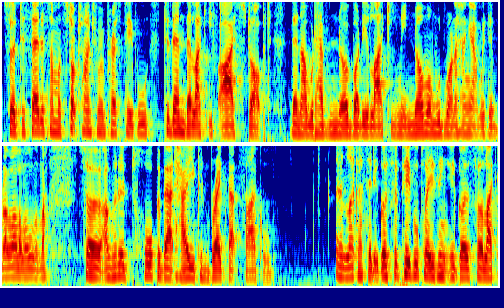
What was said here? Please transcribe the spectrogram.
So, to say to someone, stop trying to impress people, to them, they're like, if I stopped, then I would have nobody liking me, no one would want to hang out with you, blah, blah, blah, blah. So, I'm going to talk about how you can break that cycle. And like I said, it goes for people pleasing. It goes for like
